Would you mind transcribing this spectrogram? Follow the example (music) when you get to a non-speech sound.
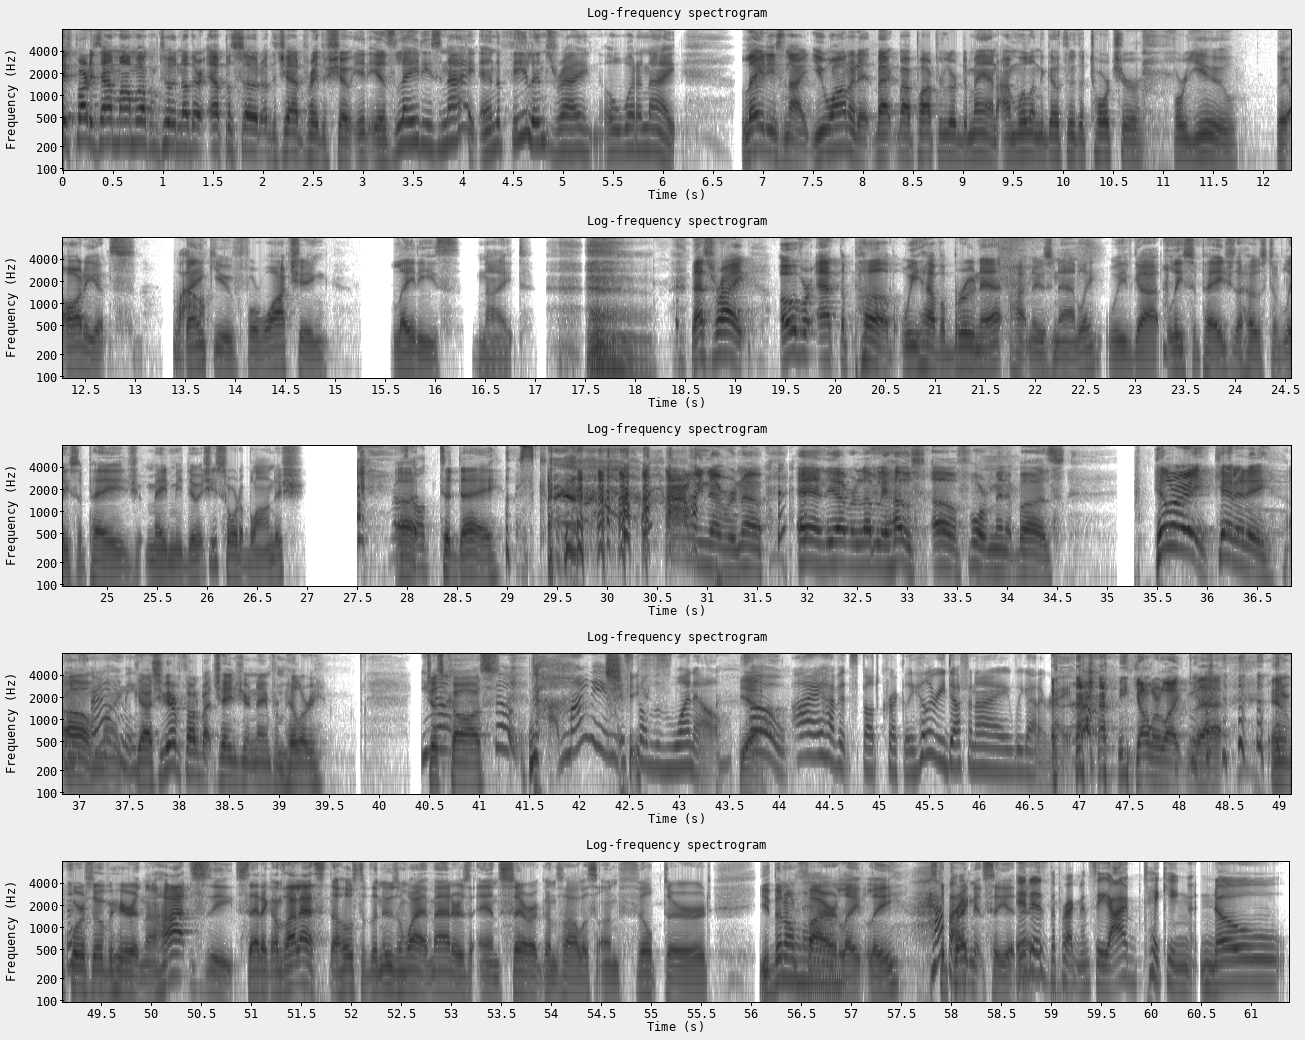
Hey, it's party time, Mom. Welcome to another episode of the Chad Prather Show. It is Ladies' Night, and the feeling's right. Oh, what a night. Ladies' Night. You wanted it, back by popular demand. I'm willing to go through the torture for you, the audience. Wow. Thank you for watching Ladies' Night. (sighs) That's right. Over at the pub, we have a brunette, Hot News Natalie. We've got Lisa Page, the host of Lisa Page Made Me Do It. She's sort of blondish. (laughs) Rose gold. Today. (laughs) we never know. And the ever lovely host of Four Minute Buzz, Hilary Kennedy. oh my me. gosh. Have you ever thought about changing your name from Hilary? You Just know, cause. So uh, my name is spelled with (laughs) one L. Yeah. So I have it spelled correctly. Hilary Duff and I, we got it right. Y'all are like that. and of course, over here in the hot seat, Sara Gonzales, the host of the news and why it matters, and Sara Gonzales Unfiltered. You've been on fire lately. Have it's the I? pregnancy, isn't it? It is the pregnancy. I'm taking no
